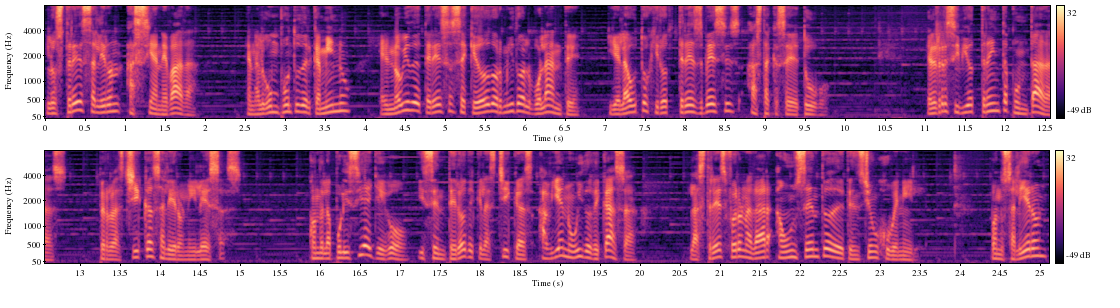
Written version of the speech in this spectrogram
Los tres salieron hacia Nevada. En algún punto del camino, el novio de Teresa se quedó dormido al volante y el auto giró tres veces hasta que se detuvo. Él recibió 30 puntadas, pero las chicas salieron ilesas. Cuando la policía llegó y se enteró de que las chicas habían huido de casa, las tres fueron a dar a un centro de detención juvenil. Cuando salieron,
